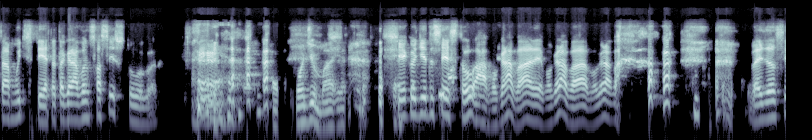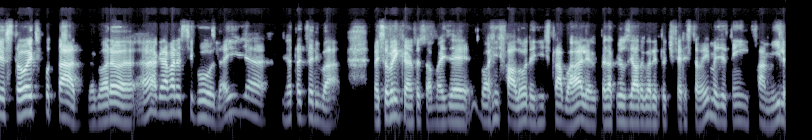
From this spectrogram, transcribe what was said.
tá muito esperta, tá gravando só sextou agora. É. Bom demais, né? Chega o dia do sextou, ah, vou gravar, né? Vou gravar, vou gravar. Mas o sextou é disputado. Agora, ah, gravar na segunda, aí já, já tá desanimado. Mas tô brincando, pessoal. Mas é, igual a gente falou, né? A gente trabalha, apesar que o Josialdo agora entrou de férias também, mas ele tem família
